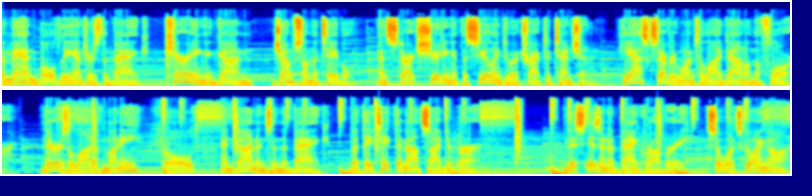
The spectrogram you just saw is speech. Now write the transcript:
The man boldly enters the bank, carrying a gun, jumps on the table, and starts shooting at the ceiling to attract attention. He asks everyone to lie down on the floor. There is a lot of money, gold, and diamonds in the bank, but they take them outside to burn. This isn't a bank robbery, so what's going on?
